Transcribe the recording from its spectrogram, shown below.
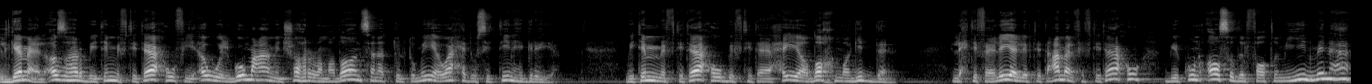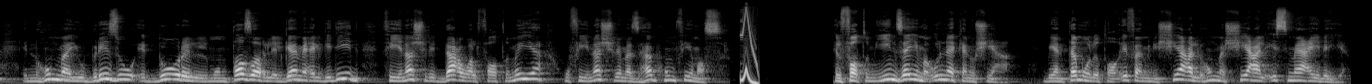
الجامع الأزهر بيتم افتتاحه في أول جمعة من شهر رمضان سنة 361 هجرية. بيتم افتتاحه بافتتاحية ضخمة جدا. الاحتفالية اللي بتتعمل في افتتاحه بيكون قاصد الفاطميين منها إن هم يبرزوا الدور المنتظر للجامع الجديد في نشر الدعوة الفاطمية وفي نشر مذهبهم في مصر. الفاطميين زي ما قلنا كانوا شيعة بينتموا لطائفة من الشيعة اللي هم الشيعة الإسماعيلية.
